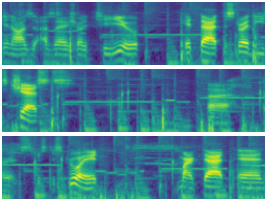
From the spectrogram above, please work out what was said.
You know, as, as I showed it to you. Hit that, destroy these chests. Uh, or just destroy it. Mark that, and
